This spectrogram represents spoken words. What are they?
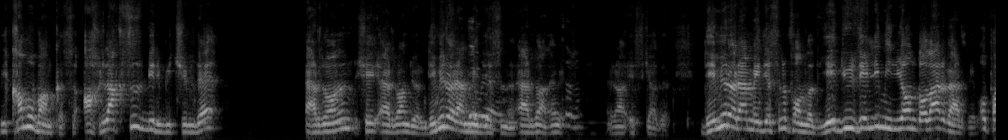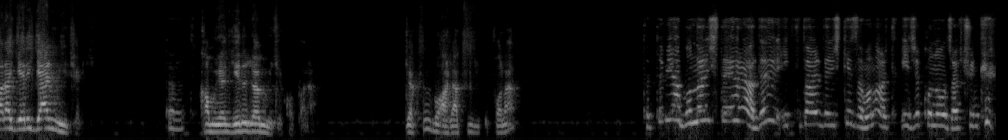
bir kamu bankası ahlaksız bir biçimde Erdoğan'ın şey Erdoğan diyorum Demirören Demirören. medyasını Erdoğan evet. Tabii. Eski adı. Demirören medyasını fonladı. 750 milyon dolar verdi. O para geri gelmeyecek. Evet. Kamuya geri dönmeyecek o para. Yapacaksın bu ahlaksız fona. Tabii tabii ya bunlar işte herhalde iktidar değiştiği zaman artık iyice konu olacak. Çünkü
